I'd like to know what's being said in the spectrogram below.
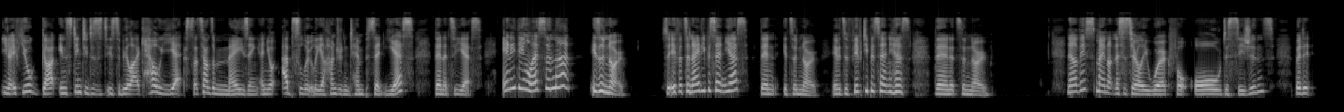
you know, if your gut instinct is, is, to be like, hell yes, that sounds amazing, and you're absolutely 110% yes, then it's a yes. Anything less than that is a no. So if it's an 80% yes, then it's a no. If it's a 50% yes, then it's a no. Now, this may not necessarily work for all decisions, but it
